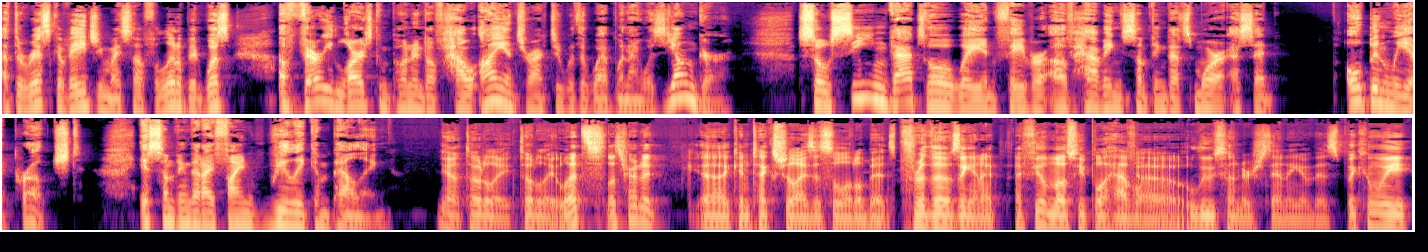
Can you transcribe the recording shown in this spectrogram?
at the risk of aging myself a little bit, was a very large component of how I interacted with the web when I was younger. So seeing that go away in favor of having something that's more, as I said, openly approached is something that I find really compelling. Yeah, totally, totally. Let's let's try to uh, contextualize this a little bit for those. Again, I, I feel most people have a loose understanding of this, but can we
